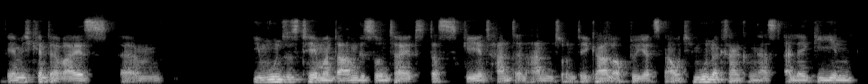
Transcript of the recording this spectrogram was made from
wer mich kennt, der weiß, ähm, Immunsystem und Darmgesundheit, das geht Hand in Hand. Und egal, ob du jetzt eine Autoimmunerkrankung hast, Allergien,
